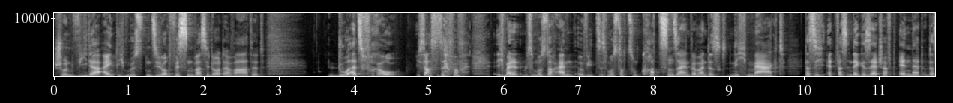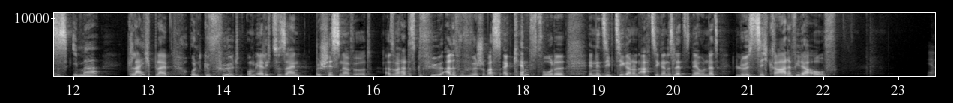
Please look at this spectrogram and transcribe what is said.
schon wieder, eigentlich müssten sie doch wissen, was sie dort erwartet. Du als Frau, ich sag's jetzt einfach mal, ich meine, es muss doch einem irgendwie, das muss doch zum Kotzen sein, wenn man das nicht merkt, dass sich etwas in der Gesellschaft ändert und dass es immer gleich bleibt und gefühlt, um ehrlich zu sein, beschissener wird. Also man hat das Gefühl, alles, wofür was erkämpft wurde in den 70ern und 80ern des letzten Jahrhunderts, löst sich gerade wieder auf. Ja,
